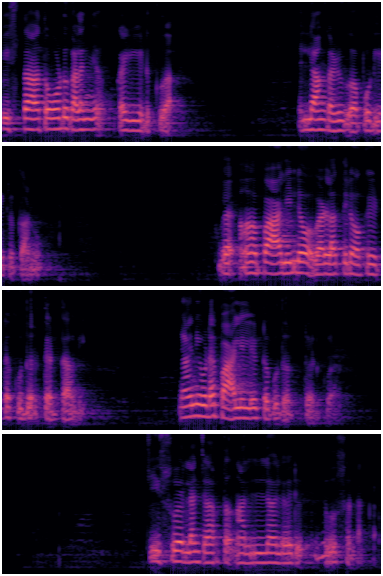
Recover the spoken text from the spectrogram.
പിസ്ത തോട് കളഞ്ഞ് കഴുകിയെടുക്കുക. എല്ലാം കഴുകുക പൊടിയൊക്കെ കാണും. പാലിലോ വെള്ളത്തിലോ ഒക്കെ ഇട്ട് കുതിർത്തെടുത്താൽ മതി. ഞാനിവിടെ പാലിലിട്ട് കുതിർത്തെടുക്കുക. ചീസും എല്ലാം ചേർത്ത് നല്ലൊരു ജ്യൂസ് ഉണ്ടാക്കാം.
